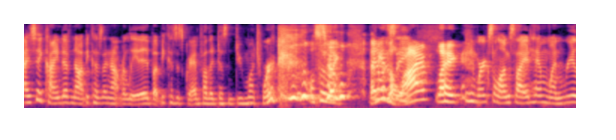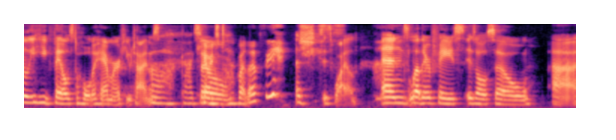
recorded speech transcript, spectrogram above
I say kind of not because they're not related, but because his grandfather doesn't do much work. Also, So, like, That man's alive. Like, He works alongside him when really he fails to hold a hammer a few times. oh god, I can't wait to talk about that See, It's, it's wild. And Leatherface is also uh,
